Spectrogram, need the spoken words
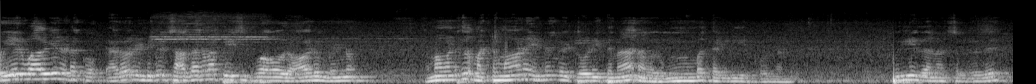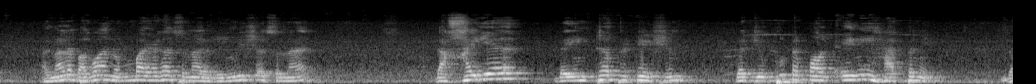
உயர்வாகவே நடக்கும். யாரோ ரெண்டு பேரும் சாதாரணமாக பேசிட்டு போவாங்க ஒரு ஆடும் பெண்ணும். நம்ம மனசில் மட்டமான எண்ணங்கள் தோணித்துனா நம்ம ரொம்ப தள்ளி இருக்கோம் நான் புரியுதா நான் சொல்கிறது அதனால் பகவான் ரொம்ப அழகாக சொன்னார். அது இங்கிலீஷில் சொன்னார் the higher the interpretation that put put upon any happening the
